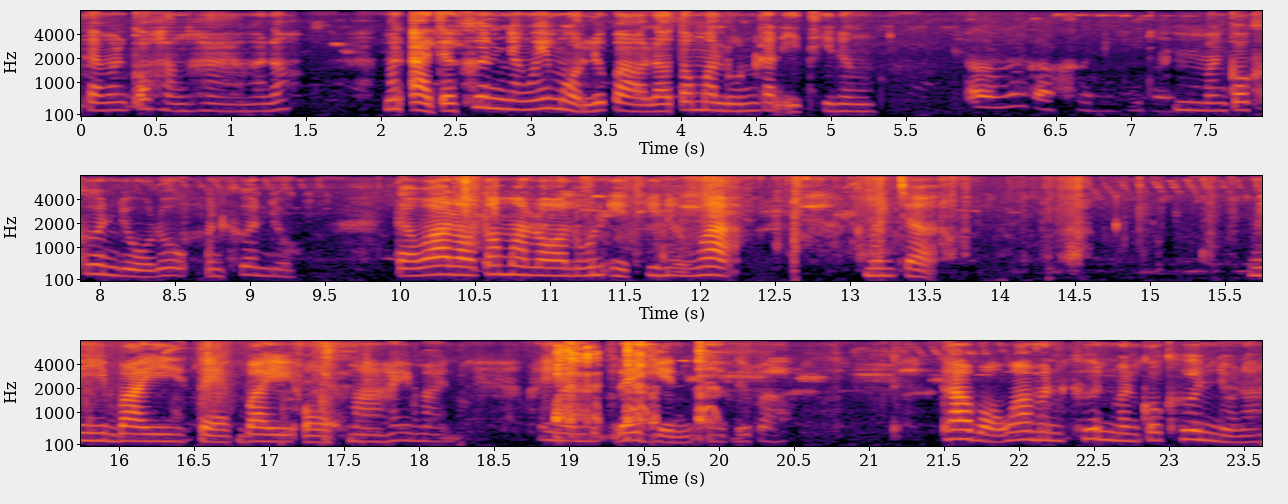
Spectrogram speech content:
แต่มันก็ห่างๆอะเนาะ มันอาจจะขึ้นยังไม่หมดหรือเปล่า เราต้องมาลุ้นกันอีกทีนึง เออมันก็ขึ้นอยู่เดียวอืมมันก็ขึ้นอยู่ลูก มันขึ้นอยู่ แต่ว่าเราต้องมารอลุ้นอีกทีหนึ่งว่า มันจะ มีใบแตกใบออกมาให้มัน ให้มันได้เห็นอีกหรือเปล่า ถ้าบอกว่ามันขึ้นมันก็ขึ้นอยู่นะ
